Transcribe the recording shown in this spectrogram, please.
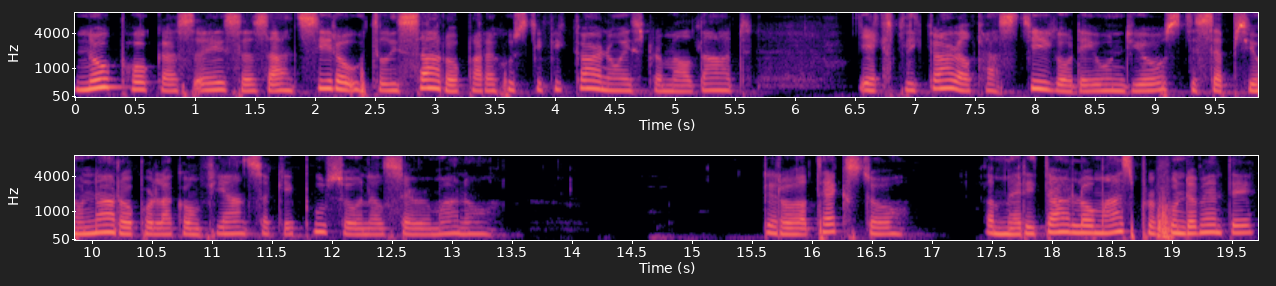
no pocas veces han sido utilizado para justificar nuestra maldad y explicar el castigo de un Dios decepcionado por la confianza que puso en el ser humano. Pero el texto, al meditarlo más profundamente,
